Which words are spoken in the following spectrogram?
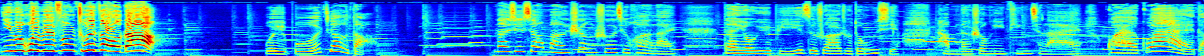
你们会被风吹走的。”韦伯叫道。那些象马上说起话来。但由于鼻子抓住东西，他们的声音听起来怪怪的。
